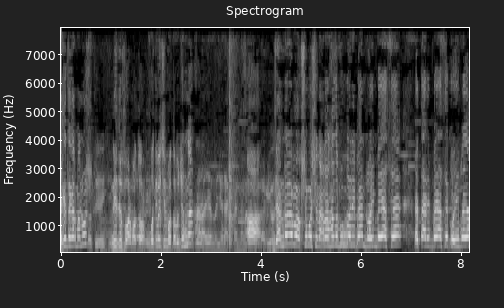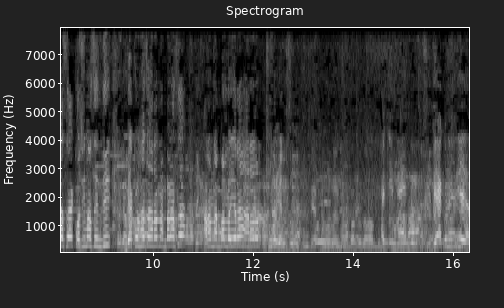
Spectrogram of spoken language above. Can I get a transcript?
এক জায়গার মানুষ? নিজের ফুয়ার মতো প্রতিবেশীর মতো বুঝছেন না? জেন্ডারে বক সমস্যা না। আর হাজার ফোন করিবেন রহিম ভাই আছে তারিফ ভাই আছে কহির ভাই আছে কসিম আছে ইন্দি বেকুন হাজার আর নাম্বার আছে আর নাম্বার লইয়ারা আর ফোন করবেন। Lindo. Vea con el día.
